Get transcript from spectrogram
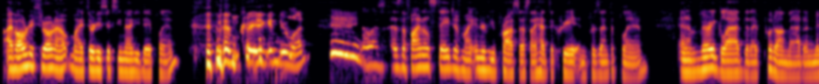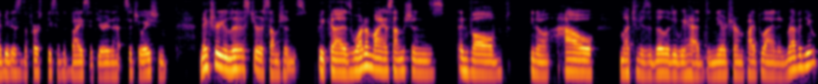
I've already thrown out my 30, 60, 90 day plan. I'm creating a new one. So as, as the final stage of my interview process, I had to create and present a plan. And i'm very glad that i put on that. And maybe this is the first piece of advice if you're in that situation. Make sure you list your assumptions because one of my assumptions involved you know how much visibility we had to near term pipeline and revenue.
